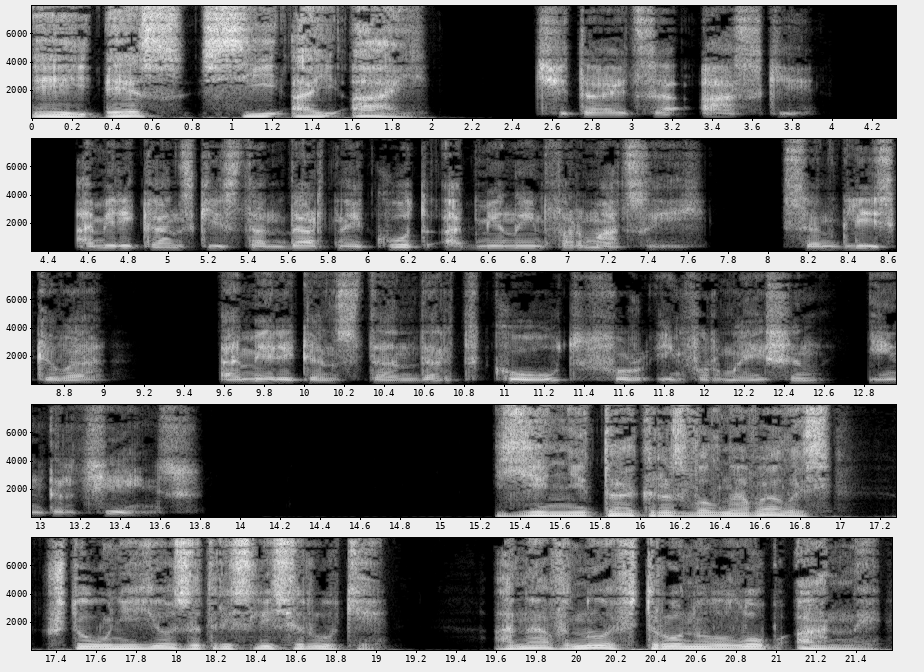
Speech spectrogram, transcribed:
ASCII. Читается ASCII, американский стандартный код обмена информацией, с английского American Standard Code for Information Interchange. Енни так разволновалась, что у нее затряслись руки. Она вновь тронула лоб Анны,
